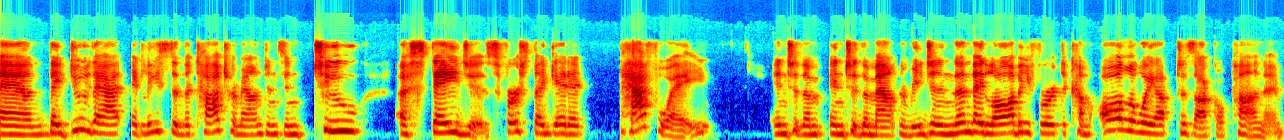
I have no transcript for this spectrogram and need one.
and they do that at least in the Tatra Mountains in two uh, stages. First, they get it halfway into the into the mountain region and then they lobby for it to come all the way up to Zakopane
